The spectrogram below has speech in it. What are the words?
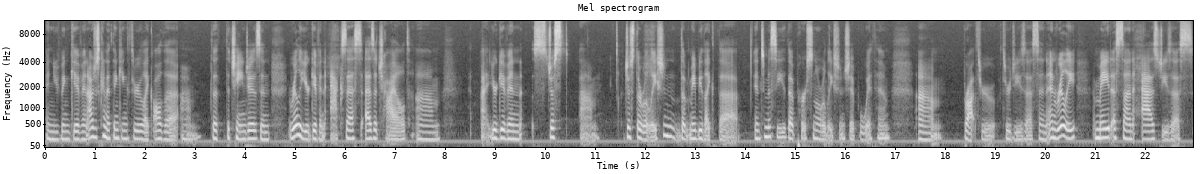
and you've been given. I was just kind of thinking through like all the um, the, the changes and really you're given access as a child um, uh, you're given just um, just the relation, the maybe like the intimacy, the personal relationship with Him, um, brought through through Jesus, and and really made a son as Jesus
